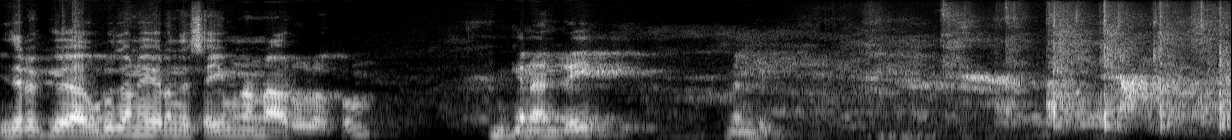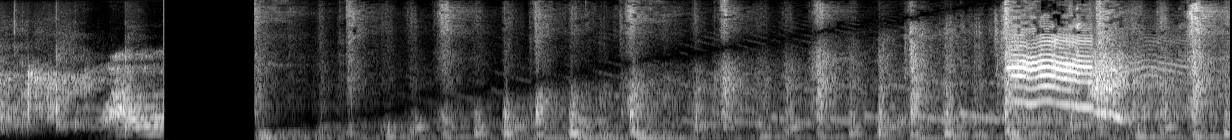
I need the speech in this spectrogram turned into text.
இதற்கு உறுதுணை இருந்த செய்மன் அவர்களுக்கும் மிக்க நன்றி. நன்றி.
